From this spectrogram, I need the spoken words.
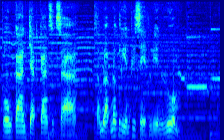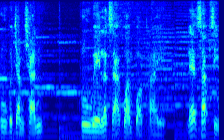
โครงการจัดการศึกษาสำหรับนักเรียนพิเศษเรียนร่วม ครูประจำชั้น ครูเวรรักษาความปลอดภัย และทรัพย์สิน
